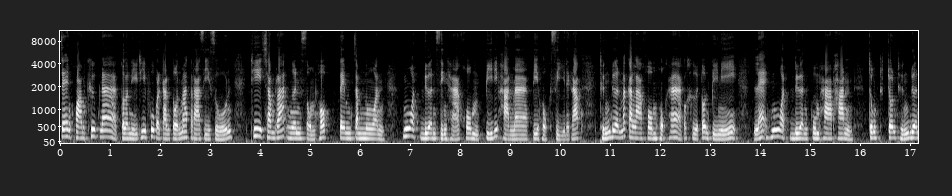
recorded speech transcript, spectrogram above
แจ้งความคืบหน้ากรณีที่ผู้ประกันตนมาตรา 40 ที่ชำระเงินสมทบเต็มจำนวน งวดเดือนสิงหาคม ปีที่ผ่านมาปี 64 นะครับ ถึงเดือนมกราคม 65 ก็คือต้นปีนี้ และงวดเดือนกุมภาพันธ์จนจนถึงเดือน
